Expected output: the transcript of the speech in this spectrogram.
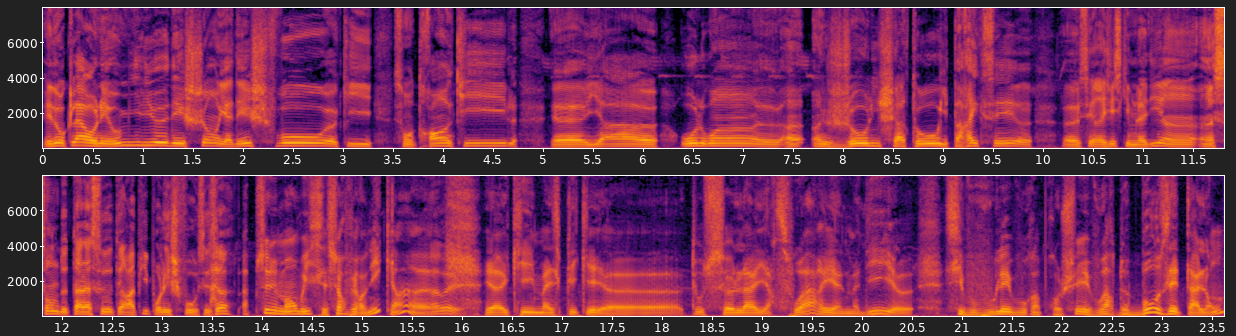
Et donc là on est au milieu des champs, il y a des chevaux qui sont tranquilles, il y a euh, au loin euh, un, joli château. Il paraît que c'est, euh, c'est Régis qui me l'a dit, un, centre de thalassothérapie pour les chevaux, c'est ça? Absolument, oui. C'est Sœur Véronique hein, ah qui m'a expliqué tout cela hier soir et elle m'a dit si vous voulez vous rapprocher et voir de beaux étalons,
